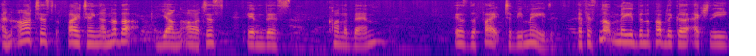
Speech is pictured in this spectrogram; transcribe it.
an artist fighting another young artist in this Conor Benn is the fight to be made. If it's not made, then the public are actually,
